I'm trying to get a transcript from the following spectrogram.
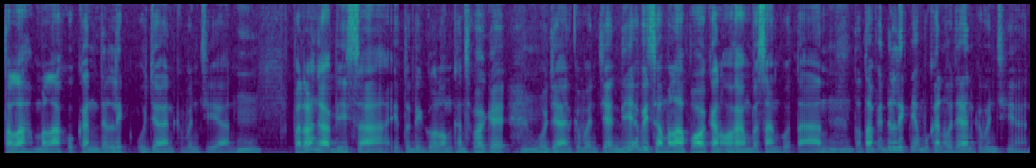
telah melakukan delik ujaran kebencian. Hmm. Padahal nggak bisa itu digolongkan sebagai hmm. ujaran kebencian. Dia bisa melaporkan orang bersangkutan, hmm. tetapi deliknya bukan ujaran kebencian,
